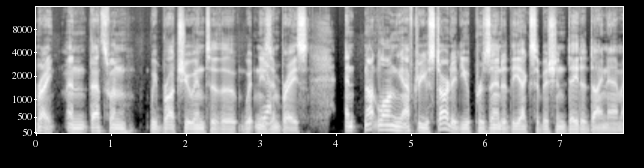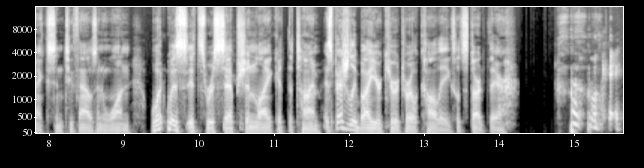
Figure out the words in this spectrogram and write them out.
Right. And that's when we brought you into the Whitney's yeah. embrace. And not long after you started, you presented the exhibition Data Dynamics in 2001. What was its reception like at the time, especially by your curatorial colleagues? Let's start there. okay.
